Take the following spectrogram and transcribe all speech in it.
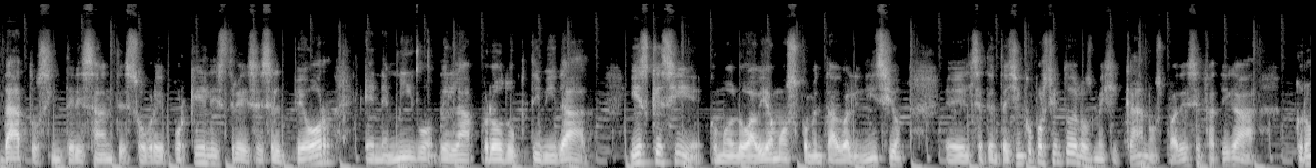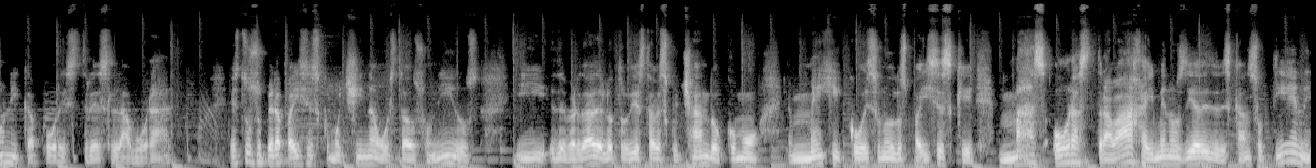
datos interesantes sobre por qué el estrés es el peor enemigo de la productividad. Y es que sí, como lo habíamos comentado al inicio, el 75% de los mexicanos padece fatiga crónica por estrés laboral. Esto supera países como China o Estados Unidos. Y de verdad, el otro día estaba escuchando cómo México es uno de los países que más horas trabaja y menos días de descanso tiene.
